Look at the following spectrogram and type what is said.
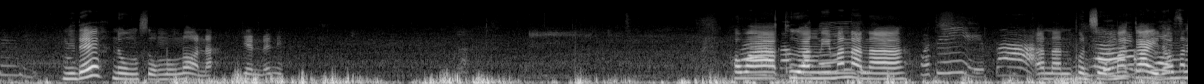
ดีนี่เด้นงทรงนงนอนนะเย็นได้นี่เพราะว่าเครื่องนี้มันอันนะพ อดีป้าอันนั้นผลส่งมาใกล้เนาะมัน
